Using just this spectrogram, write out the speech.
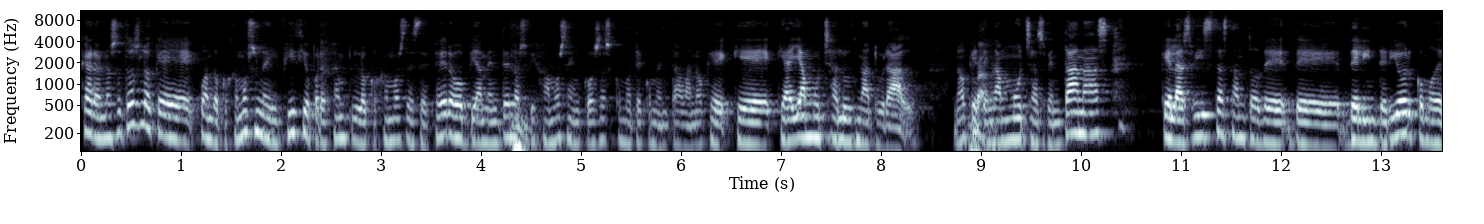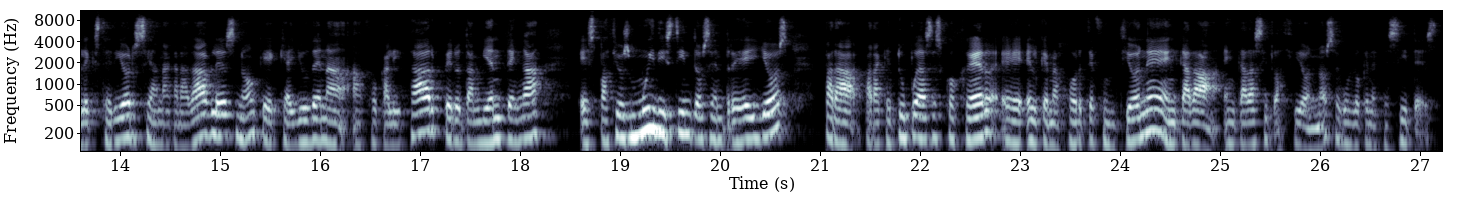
Claro, nosotros lo que cuando cogemos un edificio, por ejemplo, lo cogemos desde cero, obviamente nos mm. fijamos en cosas como te comentaba, ¿no? que, haya mucha luz natural, ¿no? que tenga muchas ventanas, que las vistas tanto del interior como del exterior sean agradables, ¿no? que, ayuden a, focalizar, pero también tenga espacios muy distintos entre ellos para, que tú puedas escoger eh, el que mejor te funcione en cada, en cada situación, ¿no? según lo que necesites.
